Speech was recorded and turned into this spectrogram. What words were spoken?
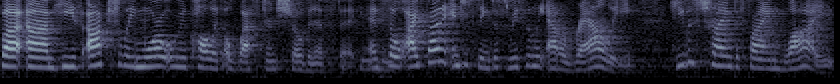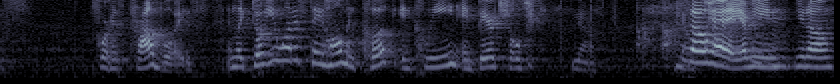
but um, he's actually more what we would call like a Western chauvinistic. And so I found it interesting. Just recently at a rally, he was trying to find wives for his Proud Boys. And like, don't you want to stay home and cook and clean and bear children? no. So hey, I mean, you know,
